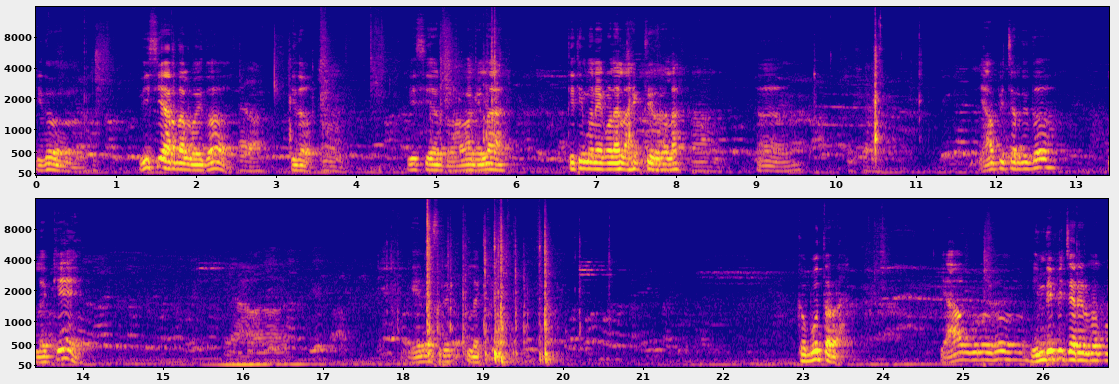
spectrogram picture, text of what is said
ಇದು ವಿ ಸಿ ಆರ್ದಲ್ವ ಇದು? ಇದು. ವಿ ಸಿ ಆರ್ದು ಅವಾಗೆಲ್ಲ ತಿಥಿ ಮನೆಗಳೆಲ್ಲ ಹಾಕ್ತಿದ್ರಲ್ಲ? ಯಾವ ಯಾವ ಪಿಕ್ಚರ್ದಿದ್ದು ಲಕ್ಕಿ? ಏನು ಹೆಸರು ಲಕ್ಕಿ? ಕಬೂತರ. ಯಾವ ಗುರು ಇದು? ಹಿಂದಿ ಪಿಕ್ಚರ್ ಇರಬೇಕು.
